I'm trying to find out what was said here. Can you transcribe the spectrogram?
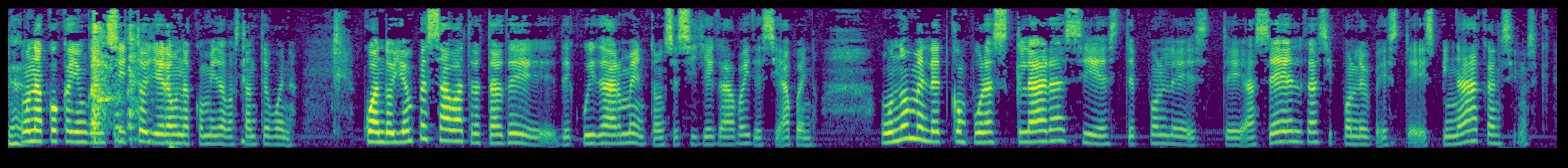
Una coca y un gansito y era una comida bastante buena. Cuando yo empezaba a tratar de, de cuidarme, entonces sí llegaba y decía, bueno, un omelet con puras claras y este ponle este acelgas y ponle este espinacas y no sé qué.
